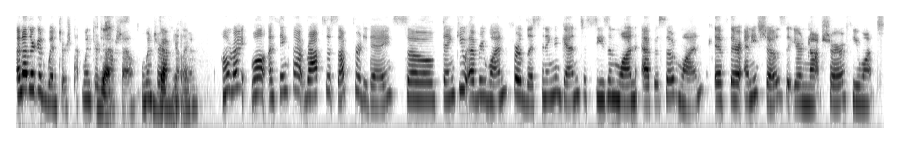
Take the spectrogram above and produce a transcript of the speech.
Another good winter winter time Yes, show. Winter definitely. afternoon. All right. Well, I think that wraps us up for today. So thank you everyone for listening again to season one, episode one. If there are any shows that you're not sure if you want,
